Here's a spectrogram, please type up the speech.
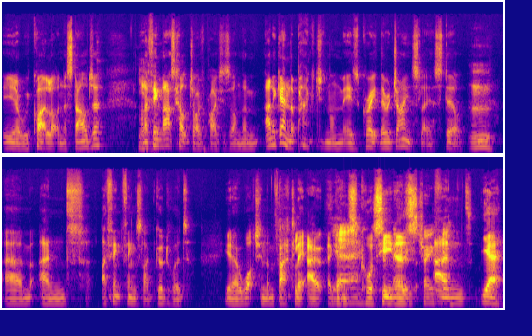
you know, with quite a lot of nostalgia. And I think that's helped drive prices on them. And again, the packaging on them is great. They're a giant slayer still. Mm. Um, and I think things like Goodwood, you know, watching them battle it out against Yeah, Cortinas and yeah,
